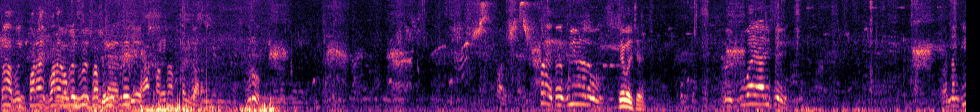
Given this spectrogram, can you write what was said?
সব ওই কড়াই ফড়াই ওভেন ফুভেন সব ভেঙে চুরে পুরো কড়াই তবে গুলি মেরে দেবো কে বলছে? দুবাই আরিসে ওর নাম কি?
